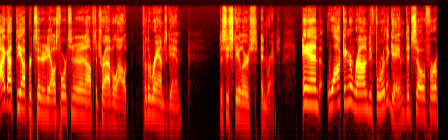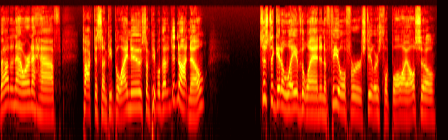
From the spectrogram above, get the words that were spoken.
I got the opportunity, I was fortunate enough to travel out for the Rams game to see Steelers and Rams. And walking around before the game, did so for about an hour and a half, talked to some people I knew, some people that I did not know, just to get a lay of the land and a feel for Steelers football. I also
